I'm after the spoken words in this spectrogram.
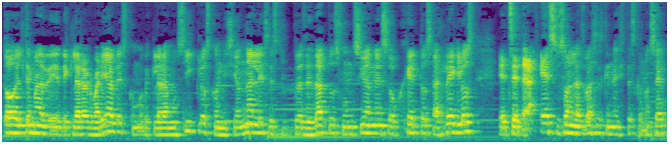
todo el tema de declarar variables, cómo declaramos ciclos, condicionales, estructuras de datos, funciones, objetos, arreglos, etc. Esas son las bases que necesitas conocer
